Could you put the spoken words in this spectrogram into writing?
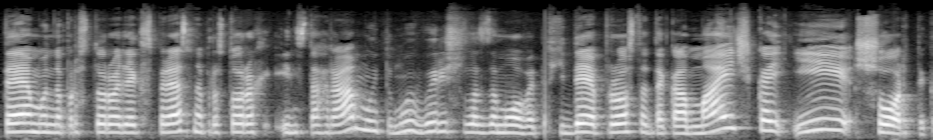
тему, на просторах Аліекспрес, на просторах інстаграму, і тому вирішила замовити. Йде просто така маєчка і шортик.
